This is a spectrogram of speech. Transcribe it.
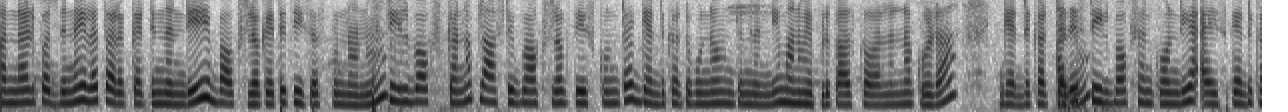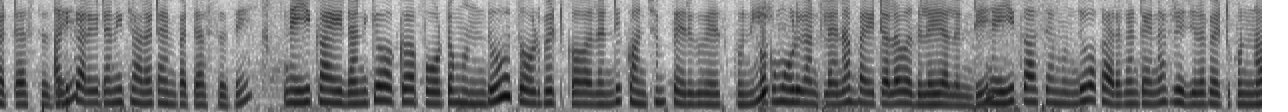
మర్నాడు పొద్దున్న ఇలా త్వరగ కట్టిందండి బాక్స్లోకి అయితే తీసేసుకున్నాను. స్టీల్ బాక్స్ కన్నా ప్లాస్టిక్ బాక్స్లోకి తీసుకుంటే గడ్డ కట్టకుండా ఉంటుందండి. మనం ఎప్పుడు కాసుకోవాలన్నా కూడా గడ్డ కట్టదే. స్టీల్ బాక్స్ అనుకోండి ఐస్ గడ్డ కట్టేస్తుంది. అది కరగడానికి చాలా టైం పట్టేస్తుంది. నెయ్యి కాయడానికి ఒక పూట ముందు తోడు పెట్టుకోవాలండి. కొంచెం పెరుగు వేసుకుని ఒక మూడు గంటలైనా బయట అలా వదిలేయాలండి. నెయ్యి కాసే ముందు ఒక అరగంట అయినా ఫ్రిడ్జ్లో పెట్టుకున్నా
